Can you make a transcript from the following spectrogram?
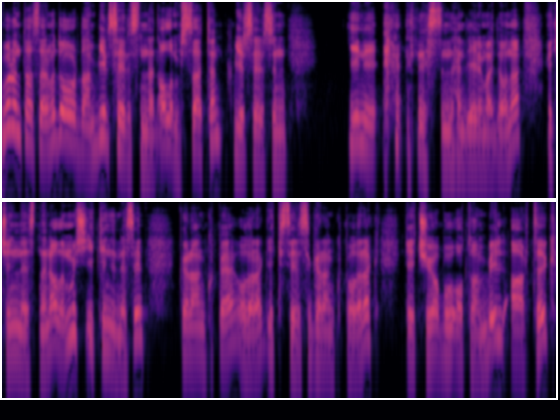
Burun tasarımı doğrudan bir serisinden alınmış zaten. Bir serisinin yeni neslinden diyelim hadi ona. Üçüncü neslinden alınmış. ikinci nesil Grand Coupe olarak, iki serisi Grand Coupe olarak geçiyor bu otomobil artık.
